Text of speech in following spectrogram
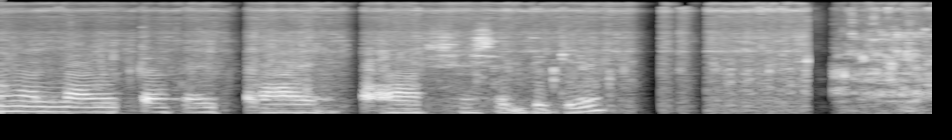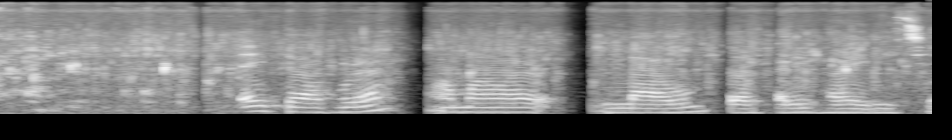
আমার লাউয়ের তরকারি প্রায় শেষের দিকে। এই তো আপুরা, আমার লাউ তরকারি হয়ে গেছে,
